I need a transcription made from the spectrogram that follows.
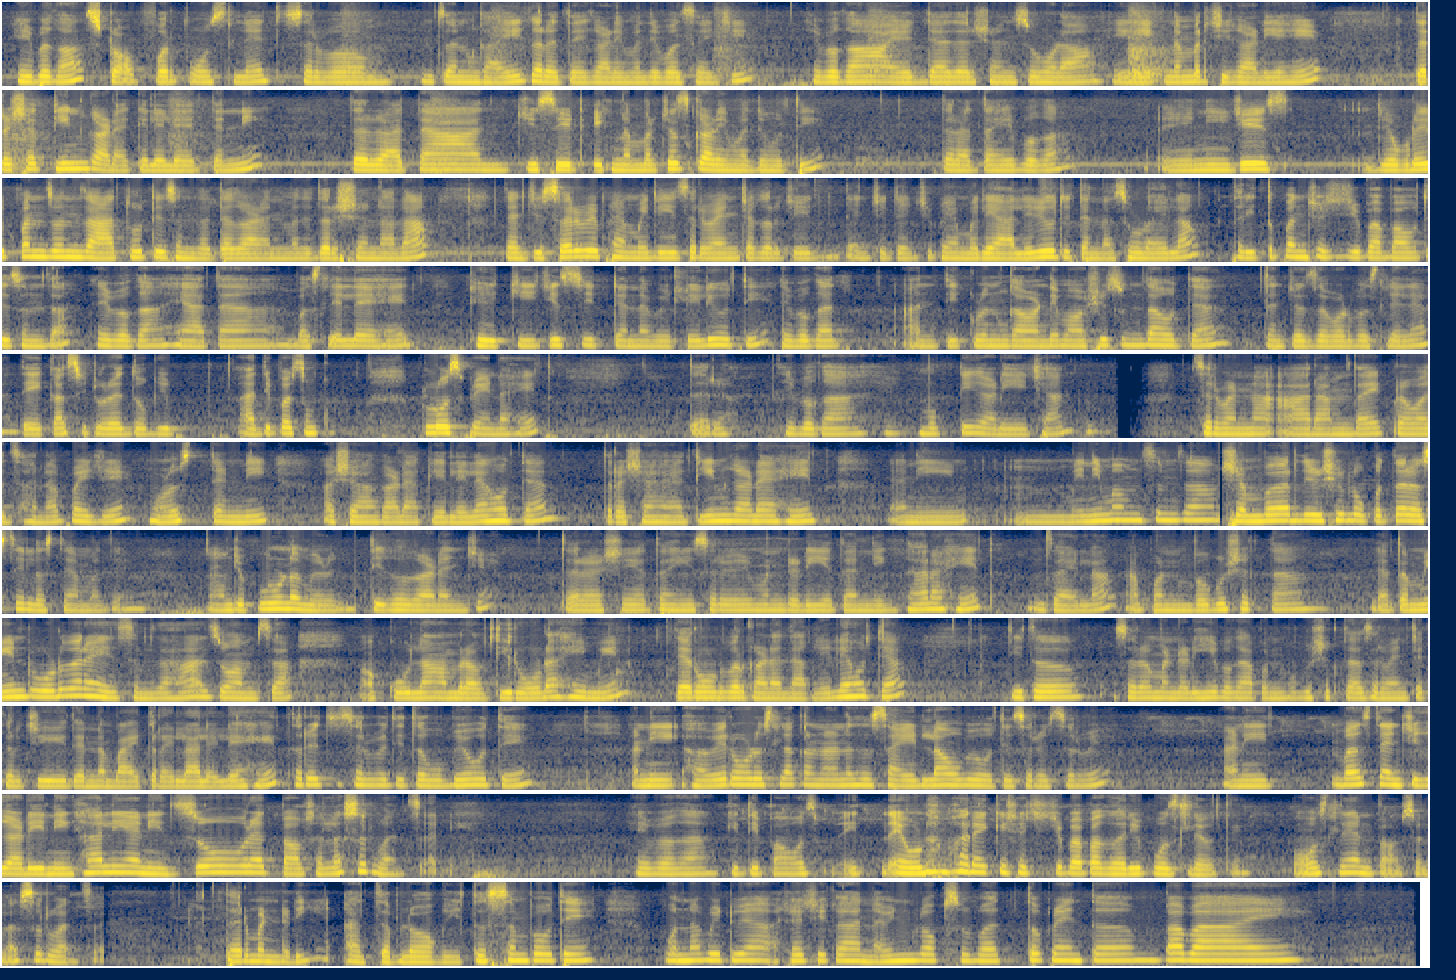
हे बघा स्टॉपवर पोचलेत सर्व जण घाई करत आहे गाडीमध्ये बसायची. हे बघा अयोध्या दर्शन सोहळा ही एक नंबरची गाडी आहे. तर अशा तीन गाड्या केलेल्या आहेत त्यांनी. तर आता जी सीट एक नंबरच्याच गाडीमध्ये होती. तर आता हे बघा यांनी जे जेवढे पण जण जात होते समजा त्या गाड्यांमध्ये दर्शनाला त्यांची सर्व फॅमिली सर्वांच्या घरचे त्यांची त्यांची फॅमिली आलेली होती त्यांना सोडायला. तर इथं पंचायतीचे बाबा होते समजा. हे बघा हे आता बसलेले आहेत. खिडकीची सीट त्यांना भेटलेली होती. हे बघा आणि तिकडून गावंडे मावशीसुद्धा होत्या त्यांच्याजवळ बसलेल्या. ते एकाच सीटवर आहेत. दोघी आधीपासून खूप क्लोज फ्रेंड आहेत. तर हे बघा मोठी गाडी आहे छान. सर्वांना आरामदायक प्रवास झाला पाहिजे. म्हणूनच त्यांनी अशा गाड्या केलेल्या होत्या. तर अशा ह्या तीन गाड्या आहेत. आणि मिनिमम समजा शंभर दीडशे लोक तर असतीलच त्यामध्ये. म्हणजे पूर्ण मिळून तिघं गाड्यांचे. तर असे आता ही सर्व मंडळी आता निघणार आहेत जायला. आपण बघू शकता. आता मेन रोडवर आहे समजा हा जो आमचा अकोला अमरावती रोड आहे मेन त्या रोडवर गाड्या लागलेल्या होत्या. तिथं सर्व मंडळी हे बघा आपण बघू शकता सर्वांच्या घरची त्यांना बाय करायला आलेले आहेत. तर सर्व तिथं उभे होते. आणि हवे रोड असल्या कारणानं असं साईडला उभे होते सर्व सर्व. आणि बस त्यांची गाडी निघाली आणि जोरात पावसाला सुरुवात झाली. हे बघा किती पाऊस इत एवढं बरं आहे की शशीचे बाबा घरी पोचले होते. पोचले आणि पावसाला सुरुवात झाली. तर मंडळी आजचा ब्लॉग इथंच संपवते. पुन्हा भेटूया अशाच एका नवीन ब्लॉगसोबत. तोपर्यंत बाय बाय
